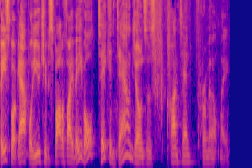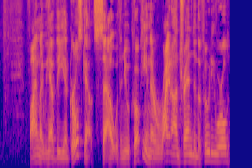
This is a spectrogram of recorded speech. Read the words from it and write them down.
Facebook, Apple, YouTube, Spotify, they've all taken down Jones's content permanently. Finally, we have the uh, Girl Scouts out with a new cookie, and they're right on trend in the foodie world.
